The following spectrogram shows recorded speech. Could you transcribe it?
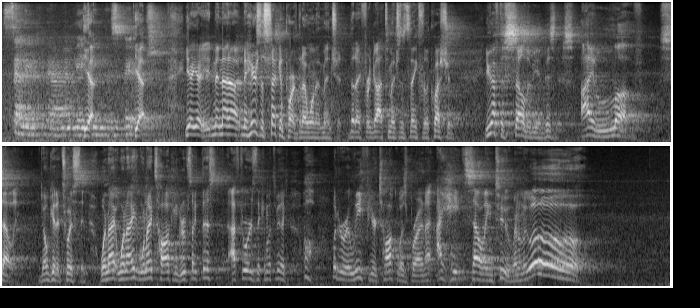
selling to them and making Yeah. this pitch. Yeah. Yeah, yeah. Now, now, now, here's the second part that I want to mention that I forgot to mention. So thanks for the question. You have to sell to be in business. I love selling. Don't get it twisted. When I when I when I talk in groups like this, afterwards they come up to me like, "Oh, what a relief your talk was, Brian. I, I hate selling too." And I'm like, "Whoa!"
